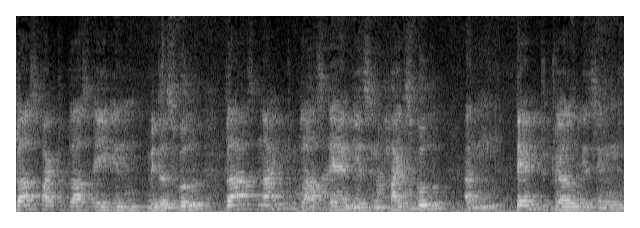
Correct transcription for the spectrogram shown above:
Class 5 to class 8 in middle school, class 9 to class 10 is in high school, and 10 to 12 is in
